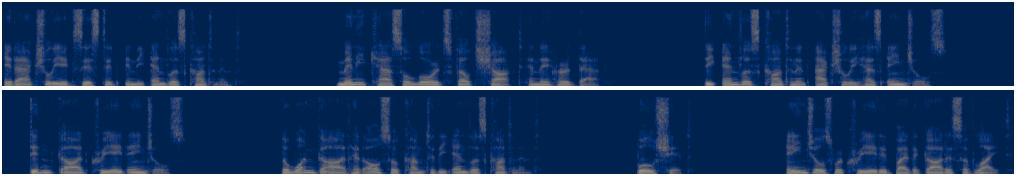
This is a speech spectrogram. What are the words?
It actually existed in the endless continent. Many castle lords felt shocked when they heard that. The endless continent actually has angels. Didn't God create angels? The one God had also come to the endless continent. Bullshit. Angels were created by the goddess of light.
